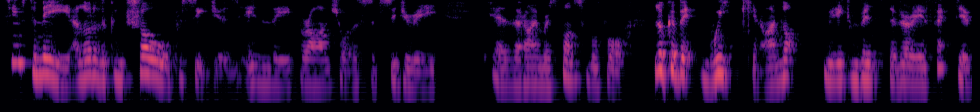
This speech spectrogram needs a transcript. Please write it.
seems to me a lot of the control procedures in the branch or the subsidiary uh, that I'm responsible for look a bit weak. You know, I'm not really convinced they're very effective.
